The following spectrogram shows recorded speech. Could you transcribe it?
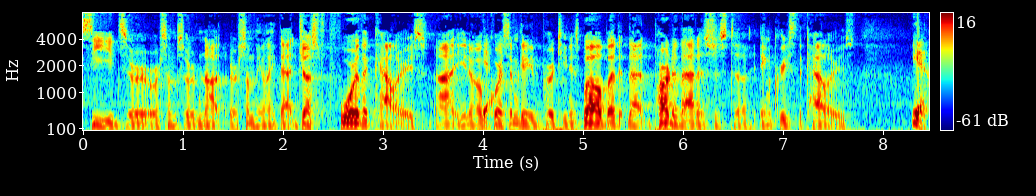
seeds or, or some sort of nut or something like that just for the calories. Uh, you know, of yeah. course, I'm getting the protein as well, but that part of that is just to increase the calories. Yeah,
